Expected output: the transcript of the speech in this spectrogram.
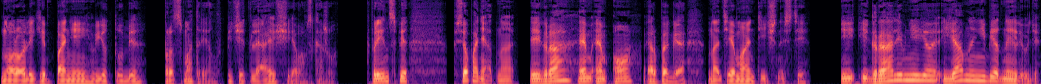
Но ролики по ней в Ютубе просмотрел. Впечатляющие, я вам скажу. В принципе, все понятно. Игра ММО РПГ на тему античности. И играли в нее явно не бедные люди.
